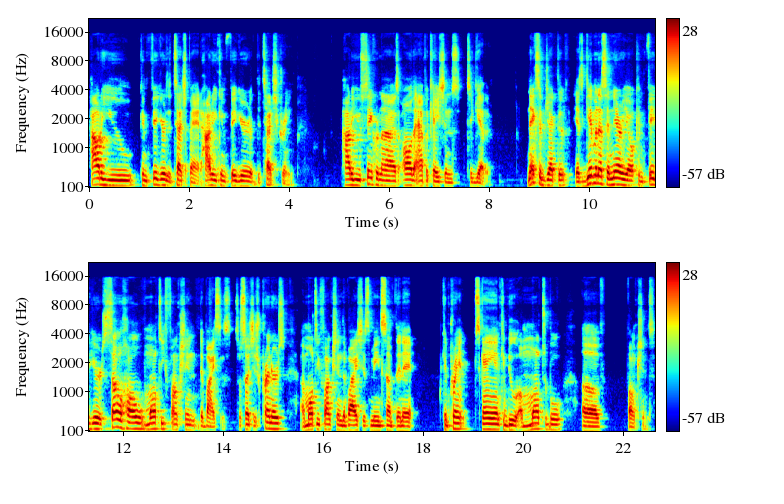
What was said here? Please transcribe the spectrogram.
How do you configure the touchpad? How do you configure the touchscreen? How do you synchronize all the applications together? Next objective is given a scenario, configure Soho multifunction devices. So such as printers, a multifunction device just means something that can print, scan, can do a multiple of functions.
